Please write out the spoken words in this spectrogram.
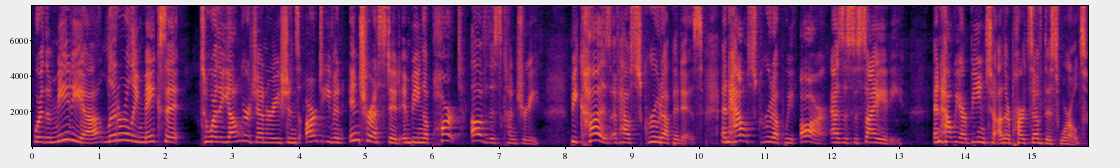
where the media literally makes it to where the younger generations aren't even interested in being a part of this country because of how screwed up it is and how screwed up we are as a society and how we are being to other parts of this world.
